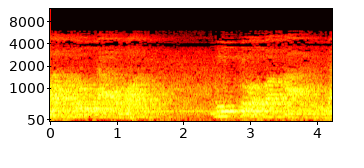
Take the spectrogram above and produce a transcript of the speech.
พระพุทธเจ้ามีชั่วประการใด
